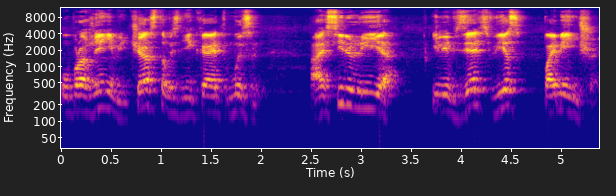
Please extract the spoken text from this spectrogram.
упражнениями, часто возникает мысль – осилю ли я, или взять вес поменьше.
